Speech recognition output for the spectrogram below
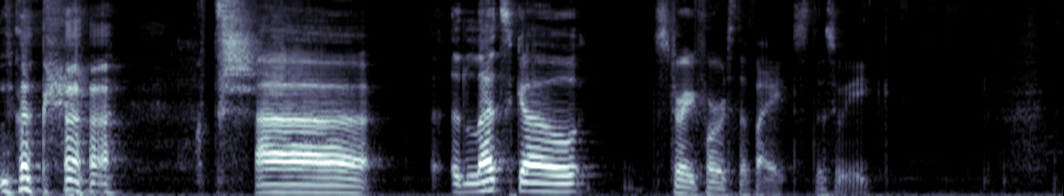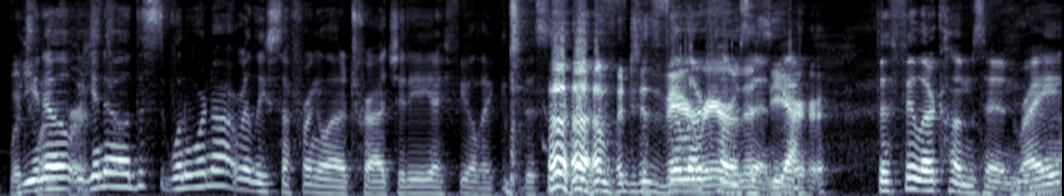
uh, let's go straight forward to the fights this week. Which you know, first? you know, this when we're not really suffering a lot of tragedy. I feel like this, Which is very rare this in, yeah. The filler comes in, right,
